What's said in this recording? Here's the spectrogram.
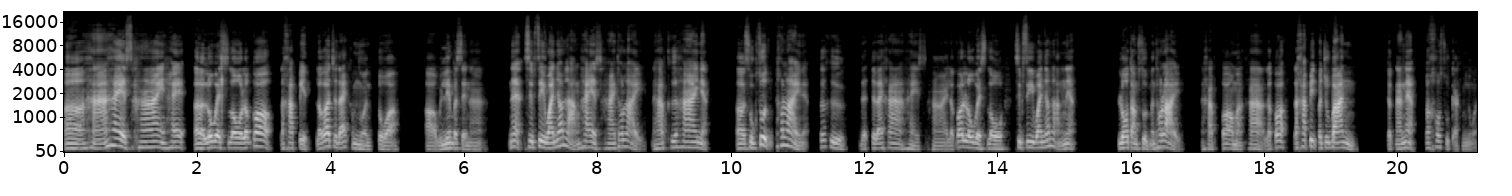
เอ่อหา highest high ให้เอ่อ lowest low แล้วก็ราคาปิด แล้วก็จะได้คำนวณตัวเอ่อวิลเลียมเปอร์เซ็นต์ R เนี่ย14วันย้อนหลัง highest high เท่าไหร่นะครับคือ high เนี่ยเออสูงสุดเท่าไหร่เนี่ยก็คือจะได้ค่า highest high แล้วก็ lowest low 14 วันย้อนหลังเนี่ยโลต่ำสุดมันเท่าไหร่นะครับก็เอามาค่าแล้วก็ราคาปิดปัจจุบัน จากนั้นเนี่ยก็เข้าสู่การคำนวณ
